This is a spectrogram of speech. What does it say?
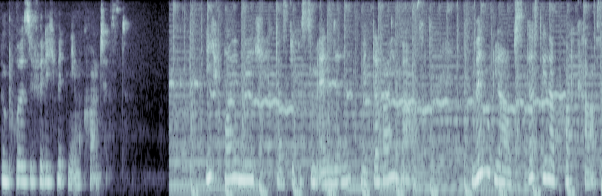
Impulse für dich mitnehmen konntest. Ich freue mich, dass du bis zum Ende mit dabei warst. Wenn du glaubst, dass dieser Podcast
